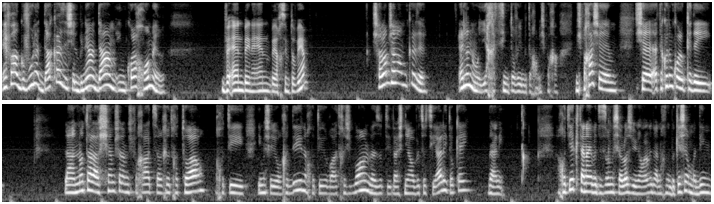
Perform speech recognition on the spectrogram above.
איפה הגבול הדק הזה של בני אדם עם כל החומר? ואין ביניהן ביחסים טובים? שלום שלום כזה. אין לנו יחסים טובים בתוך המשפחה. משפחה ש... שאתה קודם כל כדי לענות על השם של המשפחה צריך להיות לך תואר. אחותי, אימא שלי עורכת דין, אחותי רואת חשבון, והזאתי, והשנייה עובדת סוציאלית, אוקיי? ואני. אחותי הקטנה היא בת 23 והיא מהממת ואנחנו בקשר מדהים,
